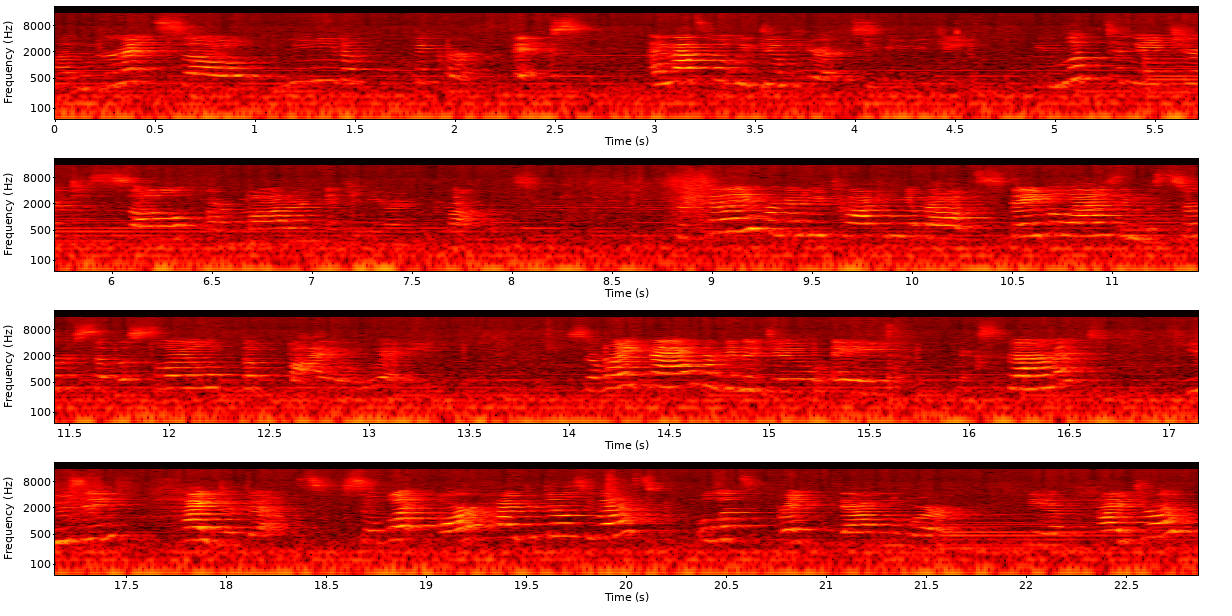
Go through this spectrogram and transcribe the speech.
hundred, so talking about stabilizing the surface of the soil the bio way. So right now we're going to do a experiment using hydrogels. So what are hydrogels, you ask? Well, let's break down the word. We have hydro,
